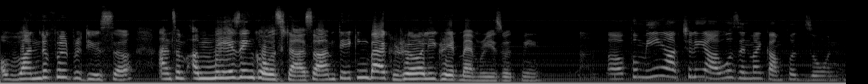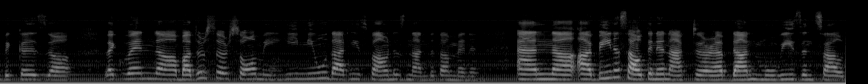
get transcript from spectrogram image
a wonderful producer, and some amazing co-stars. So, I'm taking back really great memories with me. Uh, for me, actually, I was in my comfort zone because, uh, like, when uh, Madhur sir saw me, he knew that he's found his Nandita Menon. And uh, I've been a South Indian actor. I've done movies in South.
